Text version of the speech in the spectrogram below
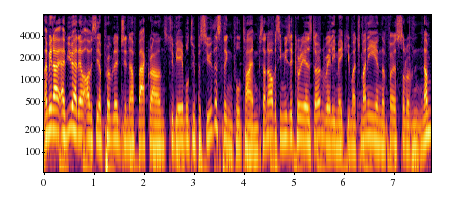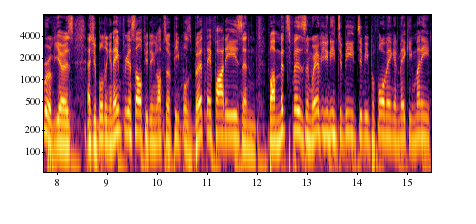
I mean, I, have you had a, obviously a privileged enough background to be able to pursue this thing full time? Because I know obviously music careers don't really make you much money in the first sort of number of years as you're building a name for yourself. You're doing lots of people's birthday parties and bar mitzvahs and wherever you need to be to be performing and making money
